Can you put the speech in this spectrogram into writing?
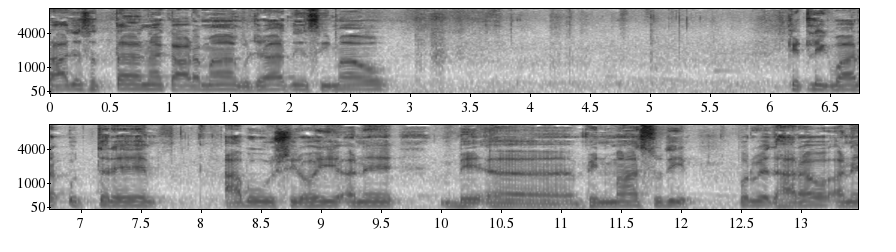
રાજસત્તાના કાળમાં ગુજરાતની સીમાઓ કેટલીક વાર ઉત્તરે આબુ, શિરોહી અને ભીનમાસ સુધી પૂર્વે ધારાઓ અને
